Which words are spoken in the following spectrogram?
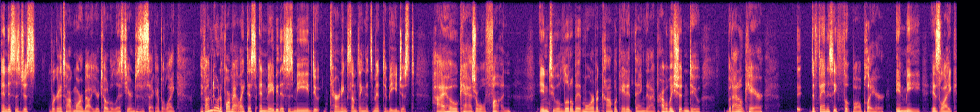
and this is just we're going to talk more about your total list here in just a second but like if i'm doing a format like this and maybe this is me do, turning something that's meant to be just hi-ho casual fun into a little bit more of a complicated thing that i probably shouldn't do but i don't care the fantasy football player in me is like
